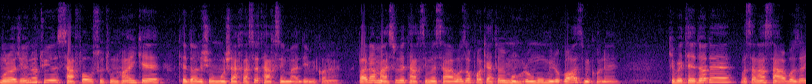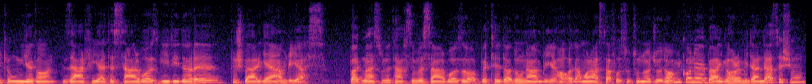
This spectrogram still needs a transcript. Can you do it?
مراجعین رو توی صفا و ستون هایی که تعدادشون مشخصه تقسیم بندی می‌کنن. بعدم مسئول تقسیم سربازا پاکت های مهرمومی رو باز می‌کنه که به تعداد مثلا سربازایی که اون یگان ظرفیت سربازگیری داره توش برگه امریه است. بعد مسئول تقسیم سربازا به تعداد اون امریه ها آدما رو از صف و ستونا جدا می‌کنه برگه ها رو میدن دستشون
